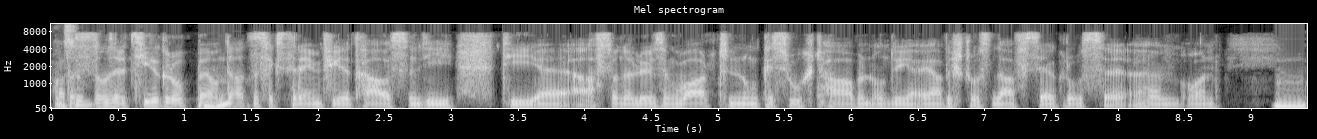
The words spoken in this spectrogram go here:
Und also, das ist unsere Zielgruppe mhm. und da hat es extrem viele draußen, die, die äh, auf so eine Lösung warten und gesucht haben und wir, ja, wir stoßen da auf sehr große ähm, Ohren. Mhm.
